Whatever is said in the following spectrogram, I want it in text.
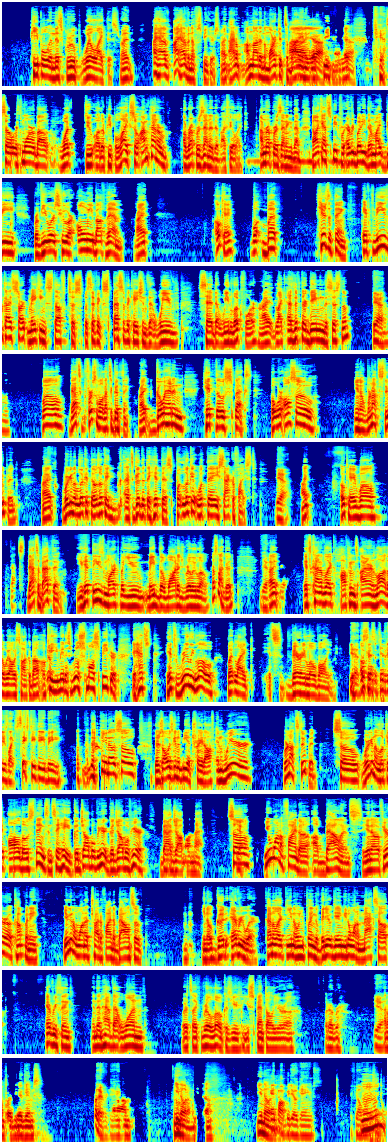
people in this group will like this, right? I have I have enough speakers, right? I don't. I'm not in the market to buy Ah, any yeah, more speakers. right? yeah. yeah. So it's more about what do other people like. So I'm kind of a representative. I feel like I'm representing them. Now I can't speak for everybody. There might be reviewers who are only about them, right? Okay, well, but here's the thing: if these guys start making stuff to specific specifications that we've said that we look for, right? Like as if they're gaming the system. Yeah. Well, that's first of all, that's a good thing, right? Go ahead and hit those specs. But we're also, you know, we're not stupid, right? We're gonna look at those. Okay, that's good that they hit this, but look at what they sacrificed. Yeah. Right. Okay, well, that's that's a bad thing. You hit these marks, but you made the wattage really low. That's not good, Yeah. right? It's kind of like Hoffman's iron law that we always talk about. Okay, you made a real small speaker. It hits it hits really low, but like it's very low volume. Yeah. The Okay. sensitivity is like 60 dB. you know so there's always going to be a trade-off and we're we're not stupid so we're going to look at all those things and say hey good job over here good job over here bad job on that so Yeah. you want to find a, a balance you know if you're a company you're gonna want to try to find a balance of you know good everywhere. Kind of like you know when you're playing a video game, you don't want to max out everything and then have that one where it's like real low because you you spent all your uh whatever. Yeah, I don't play video games. whatever, dude. Um, you know what I mean, though. You know. Can't talk video games if y'all want. Mhm. to.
